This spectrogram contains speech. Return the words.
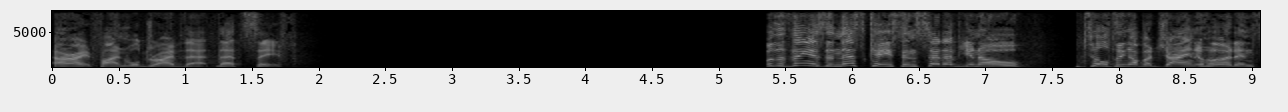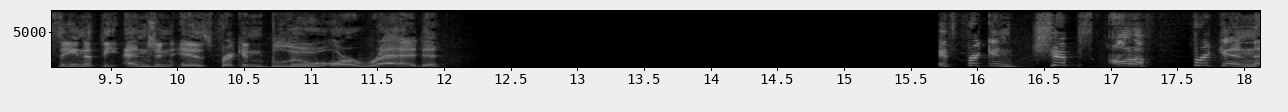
all right, fine, we'll drive that. That's safe. But the thing is, in this case, instead of, you know, tilting up a giant hood and seeing if the engine is freaking blue or red. It's freaking chips on a freaking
